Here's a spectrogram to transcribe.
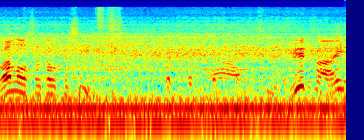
Wann ons dat ook gezien? Weer waar hier.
